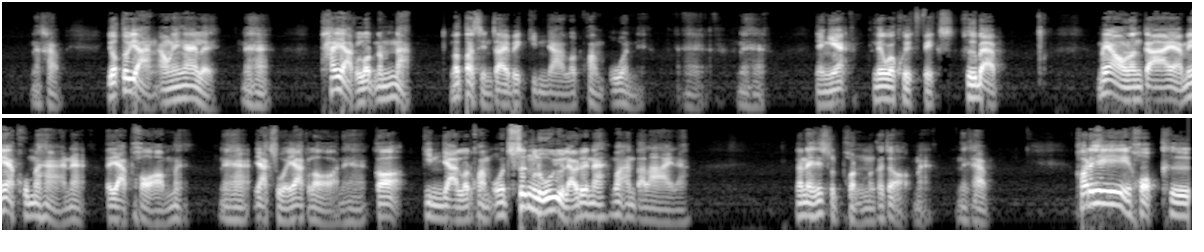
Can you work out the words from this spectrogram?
ๆนะครับ ยกตัวอย่างเอาง่าย ๆเลยนะฮะถ้าอยากลดน้ำหนัก แล้วตัดสินใจไปกินยาลดความอ้วนเนี่ยนะฮะ อย่างเงี้ยเรียกว่า quick fix คือแบบ ไม่เอาลังกายอะไม่อยากคุมอาหารน่ะ แต่อยากผอมนะฮะอยากสวยอยากหล่อนะฮะก็กินยาลดความอ้วนซึ่งรู้อยู่แล้วด้วยนะ ว่าอันตรายนะแล้วในที่สุดผลมันก็จะออกมานะครับ ข้อที่หกคือ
